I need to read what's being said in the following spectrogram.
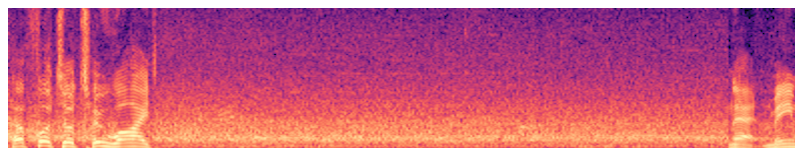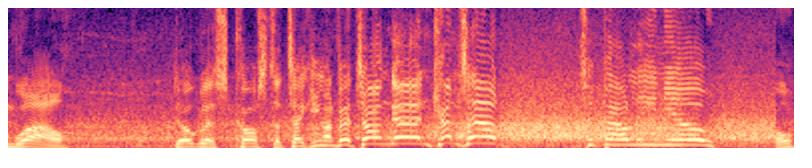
a foot or two wide. Net. Meanwhile, Douglas Costa taking on Vertonghen and comes out to Paulinho. Oh.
